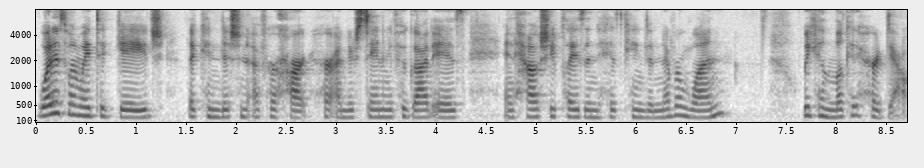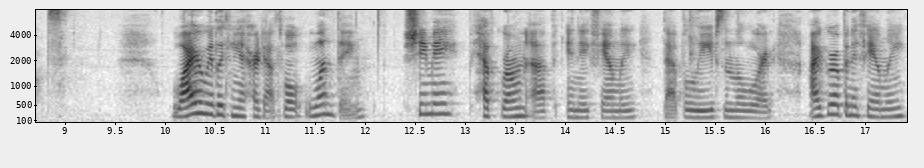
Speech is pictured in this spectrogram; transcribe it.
What is one way to gauge the condition of her heart, her understanding of who God is, and how she plays into his kingdom? Number one, we can look at her doubts. Why are we looking at her doubts? Well, one thing, she may have grown up in a family that believes in the Lord. I grew up in a family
